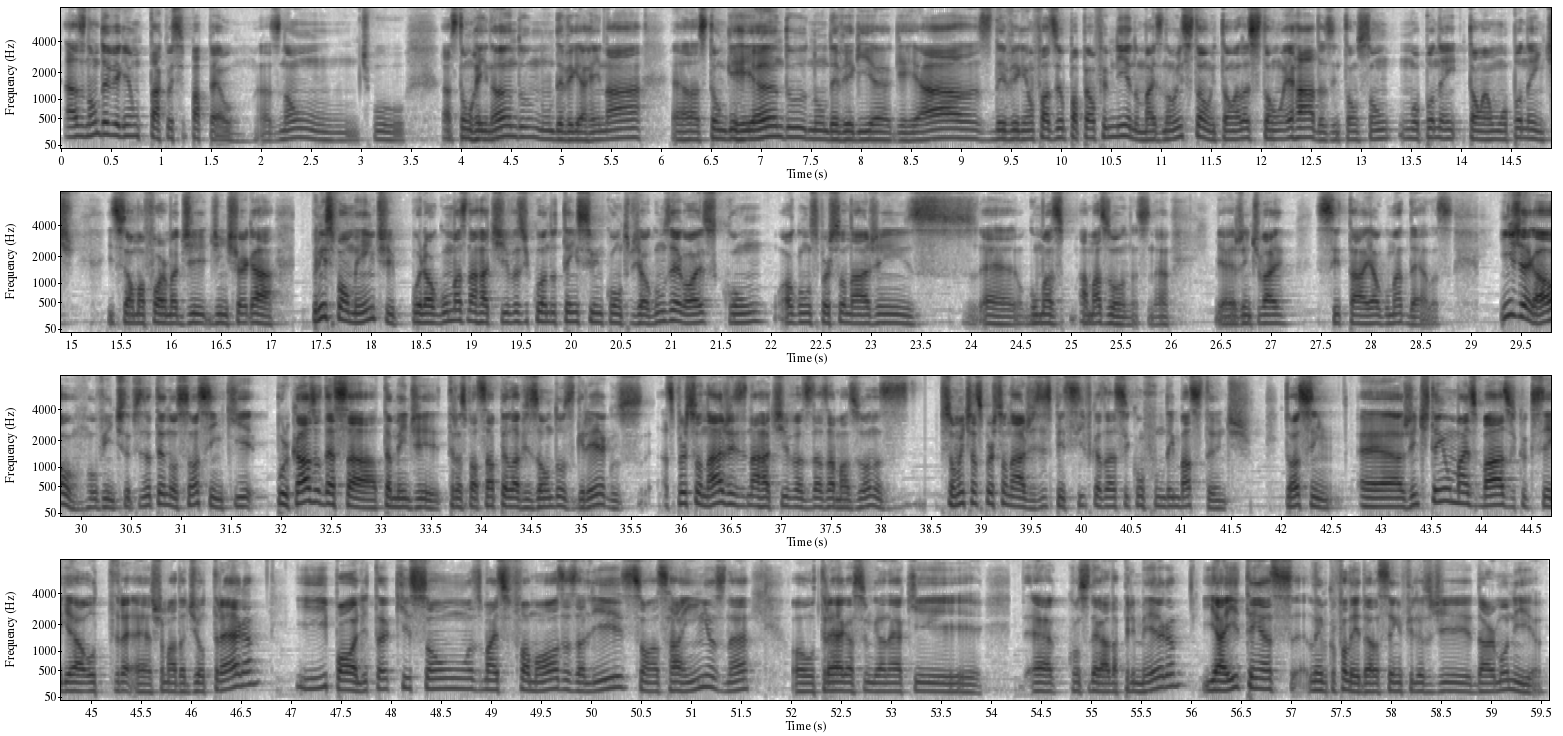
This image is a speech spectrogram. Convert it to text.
elas não deveriam estar com esse papel. Elas não, tipo, elas estão reinando, não deveria reinar, elas estão guerreando, não deveria guerrear, elas deveriam fazer o papel feminino, mas não estão. Então elas estão erradas, então são um oponente, então é um oponente. Isso é uma forma de, de enxergar principalmente por algumas narrativas de quando tem-se o encontro de alguns heróis com alguns personagens, é, algumas Amazonas, né? E aí a gente vai citar aí alguma delas. Em geral, ouvinte, você precisa ter noção assim que por causa dessa também de transpassar pela visão dos gregos, as personagens e narrativas das Amazonas, principalmente as personagens específicas, elas se confundem bastante. Então, assim, é, a gente tem o mais básico, que seria a outra, é, chamada de Otrera, e Hipólita, que são as mais famosas ali, são as rainhas, né? O Trega, se não me engano, é a que é considerada a primeira. E aí tem as. Lembra que eu falei delas serem filhas de, da harmonia.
